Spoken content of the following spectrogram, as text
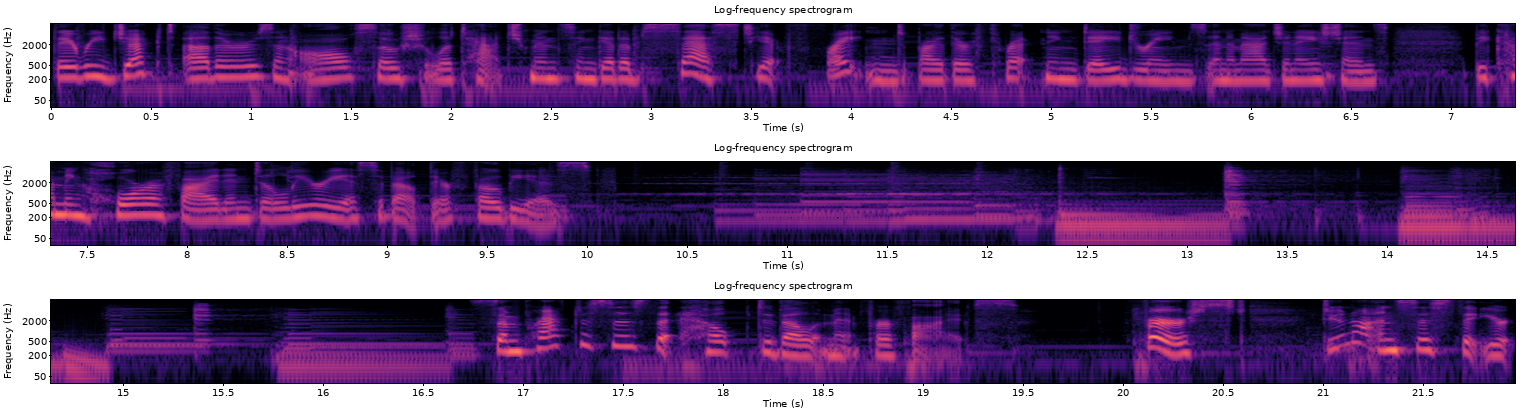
They reject others and all social attachments and get obsessed yet frightened by their threatening daydreams and imaginations, becoming horrified and delirious about their phobias. Some practices that help development for fives. First, do not insist that your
